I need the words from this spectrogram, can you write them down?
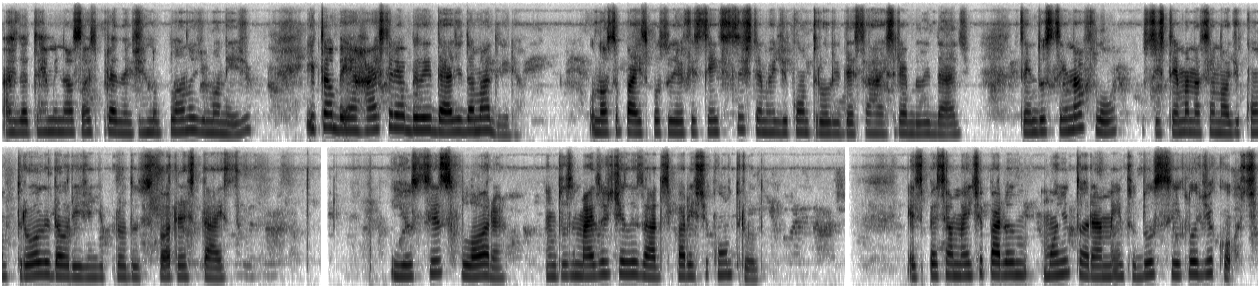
as determinações presentes no plano de manejo e também a rastreabilidade da madeira. O nosso país possui eficientes sistemas de controle dessa rastreabilidade, sendo o SINAFLOR, o Sistema Nacional de Controle da Origem de Produtos Florestais, e o CISFLORA, um dos mais utilizados para este controle, especialmente para o monitoramento do ciclo de corte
